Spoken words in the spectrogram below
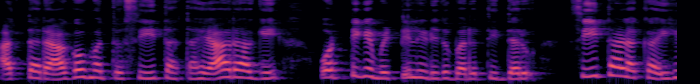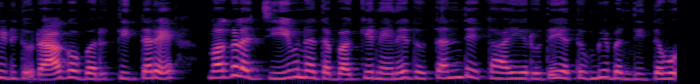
ಅತ್ತ ರಾಘವ್ ಮತ್ತು ಸೀತಾ ತಯಾರಾಗಿ ಒಟ್ಟಿಗೆ ಮೆಟ್ಟಿಲಿಡಿದು ಬರುತ್ತಿದ್ದರು. ಸೀತಾಳ ಕೈ ಹಿಡಿದು ರಾಘವ್ ಬರುತ್ತಿದ್ದರೆ ಮಗಳ ಜೀವನದ ಬಗ್ಗೆ ನೆನೆದು ತಂದೆ ತಾಯಿ ಹೃದಯ ತುಂಬಿ ಬಂದಿದ್ದವು.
